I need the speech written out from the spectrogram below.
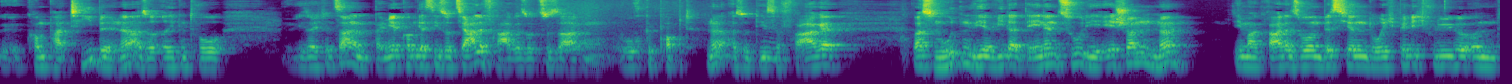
äh, kompatibel, ne? also irgendwo wie soll ich das sagen, bei mir kommt jetzt die soziale Frage sozusagen hochgepoppt. Ne? Also diese mhm. Frage, was muten wir wieder denen zu, die eh schon, ne, die mal gerade so ein bisschen durch Billigflüge und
